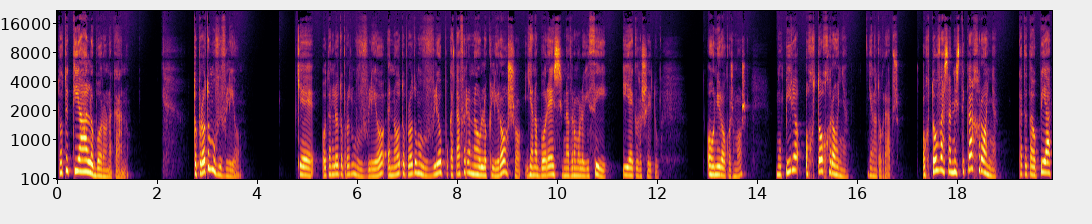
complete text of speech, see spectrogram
τότε τι άλλο μπορώ να κάνω; Το πρώτο μου βιβλίο, και όταν λέω το πρώτο μου βιβλίο, εννοώ το πρώτο μου βιβλίο που κατάφερα να ολοκληρώσω για να μπορέσει να δρομολογηθεί η έκδοσή του. Ο ονειρόκοσμος μου πήρε 8 χρόνια για να το γράψω. 8 βασανιστικά χρόνια κατά τα οποία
